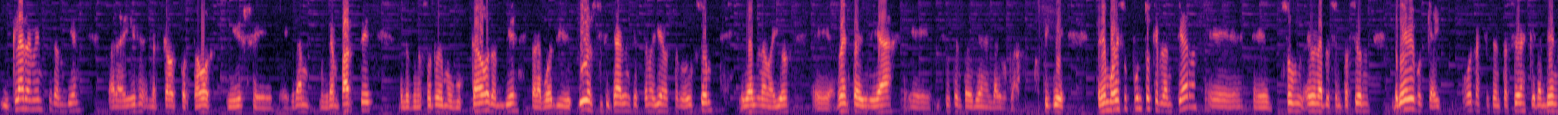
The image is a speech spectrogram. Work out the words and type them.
y claramente también para ir al mercado exportador, que es eh, gran, gran parte de lo que nosotros hemos buscado también para poder diversificar en cierta medida nuestra producción y darle una mayor eh, rentabilidad y sustentabilidad en el largo plazo. Así que tenemos esos puntos que plantear. son, es una presentación breve porque hay otras presentaciones que también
